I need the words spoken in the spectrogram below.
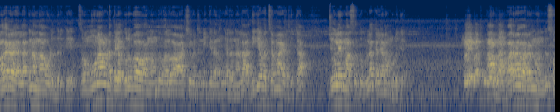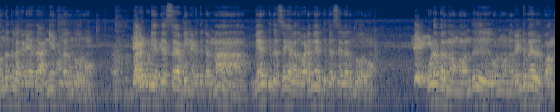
மகர லக்னம் தான் விழுந்திருக்கு. ஸோ மூணாம் இடத்துல குரு பகவான் வந்து வலுவாக ஆட்சி பெற்று நிற்கிறதுங்கிறதுனால அதிகபட்சமாக எடுத்துட்டா ஜூலை மாதத்துக்குள்ளே கல்யாணம் முடிஞ்சிடும் ஆமாம் வர வரன் வந்து சொந்தத்தில் கிடையாது அந்நியத்துல இருந்து வரும். வரக்கூடிய திசை அப்படின்னு எடுத்துட்டோம்னா மேற்கு திசை அல்லது வடமேற்கு திசையில இருந்து வரும். கூட பிறந்தவங்க வந்து ஒன்று ஒன்று ரெண்டு பேர் இருப்பாங்க.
